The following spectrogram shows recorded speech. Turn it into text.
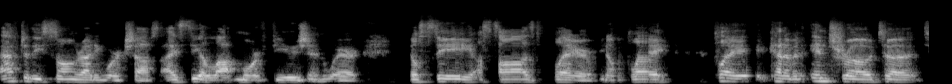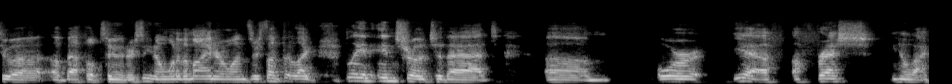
after these songwriting workshops, I see a lot more fusion where you'll see a saz player, you know, play play kind of an intro to to a, a, Bethel tune or you know one of the minor ones or something like play an intro to that, um, or yeah, a, a fresh you know I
